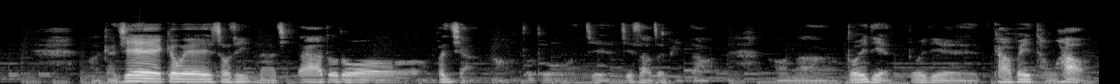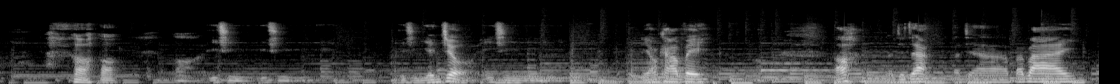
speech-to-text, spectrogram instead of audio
啊，感谢各位收听，那请大家多多分享，啊，多多介介绍这频道，好，那多一点多一点咖啡同好，哈哈，啊，一起一起一起研究，一起聊咖啡，好，那就这样，大家拜拜。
